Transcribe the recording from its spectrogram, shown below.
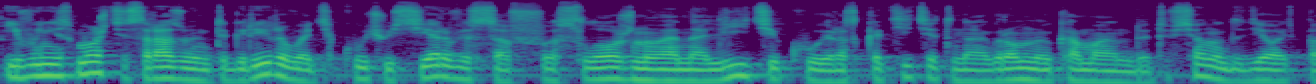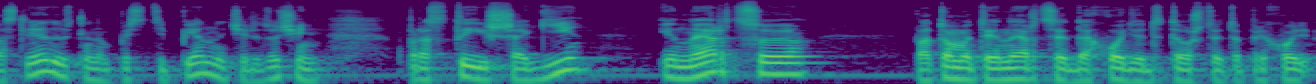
И вы не сможете сразу интегрировать кучу сервисов, сложную аналитику и раскатить это на огромную команду. Это все надо делать последовательно, постепенно, через очень простые шаги, инерцию, потом эта инерция доходит до того, что это приходит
